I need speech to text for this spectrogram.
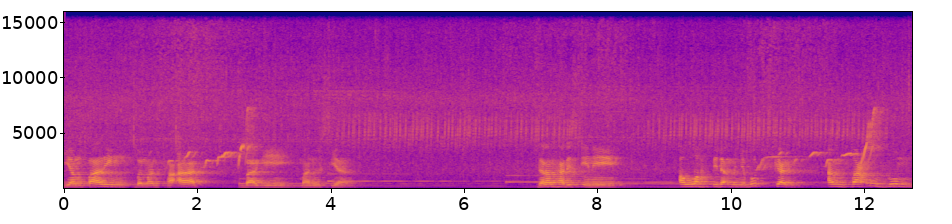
yang paling bermanfaat bagi manusia. Dalam hadis ini Allah tidak menyebutkan anfa'uhum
